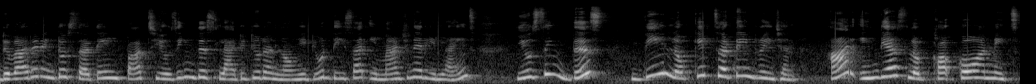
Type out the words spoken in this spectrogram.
divided into certain parts using this latitude and longitude. These are imaginary lines. Using this, we locate certain region. Our India's co coordinates,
